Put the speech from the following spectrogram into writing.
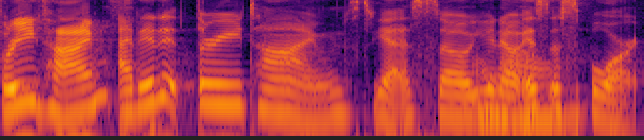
Three times. I did it three times. Yes. So, you know, it's a sport.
